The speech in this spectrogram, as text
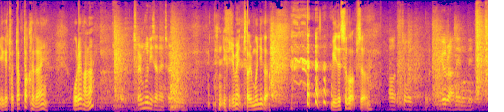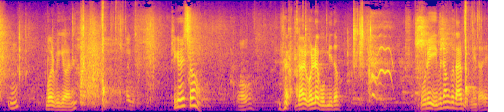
이게 더 딱딱하다 오래 가나? 젊은이잖아요, 젊은이. 요즘엔 젊은이가 믿을 수가 없어 아, 저거 비교를 안 했는데. 뭘 비교하네? 아이고. 비교했어. 어. 날 원래 못 믿어. 우리 이 부장도 날 못 믿어. 얘.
